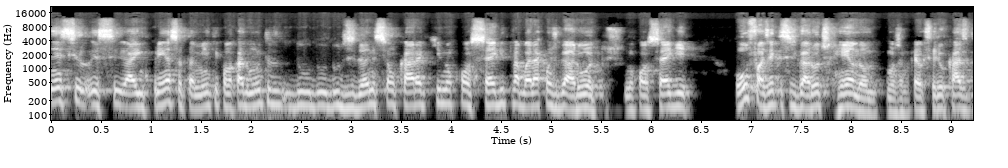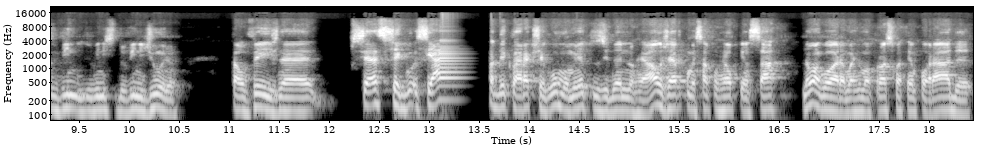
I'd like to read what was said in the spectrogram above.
esse, esse, a imprensa também tem colocado muito do, do, do Zidane ser um cara que não consegue trabalhar com os garotos, não consegue ou fazer que esses garotos rendam, como seria o caso do Vini, do Vini, do Vini Júnior, talvez, né? Se chegou, se há para declarar que chegou o momento do Zidane no Real, já vai começar com o Real pensar, não agora, mas numa próxima temporada,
